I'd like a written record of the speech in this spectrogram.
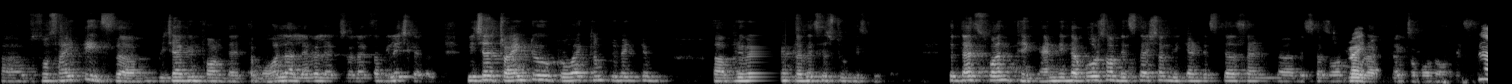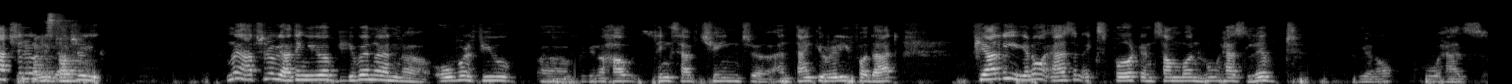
uh, societies uh, which have been formed at the mohalla level as well as the village level, which are trying to provide some preventive uh, preventive services to these people. So that's one thing. And in the course of discussion, we can discuss and uh, discuss all right. aspects about all this. Absolutely. absolutely. No, absolutely. I think you have given an uh, overview, uh, you know, how things have changed. Uh, and thank you really for that. Piyali, you know, as an expert and someone who has lived, you know, who has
